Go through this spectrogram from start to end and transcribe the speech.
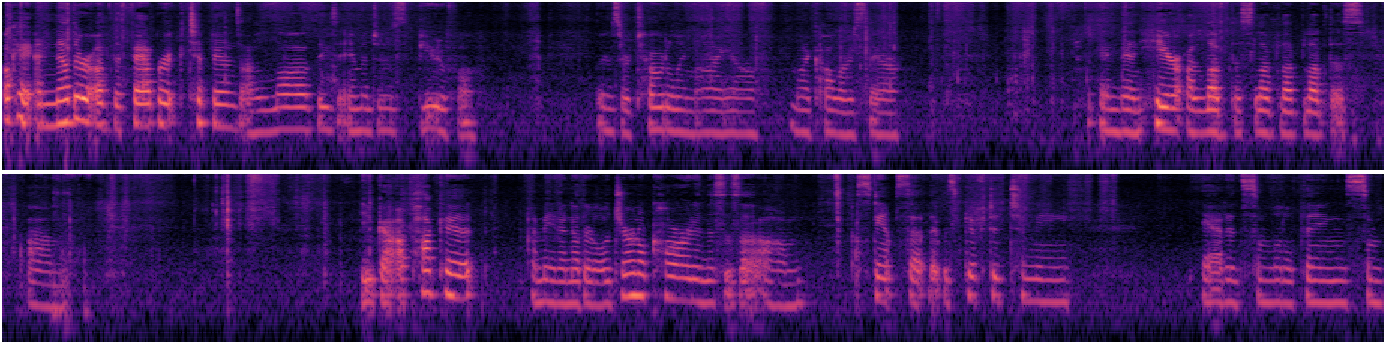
Okay, another of the fabric tip-ins. I love these images. Beautiful. Those are totally my, uh, my colors there. And then here, I love this, love, love, love this. Um, you've got a pocket. I made another little journal card, and this is a, um, a stamp set that was gifted to me. Added some little things, some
